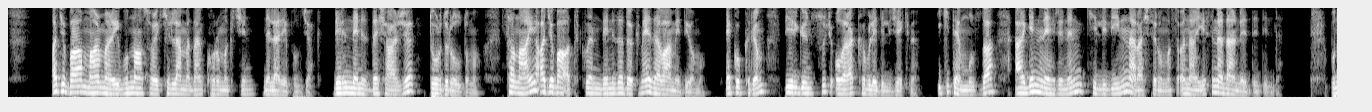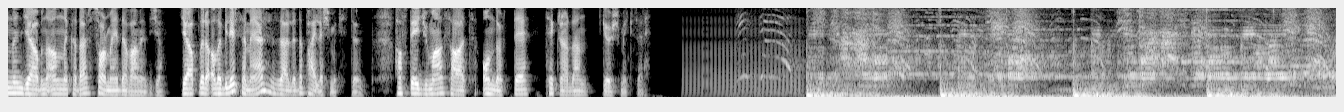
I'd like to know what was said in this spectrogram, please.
Acaba Marmara'yı bundan sonra kirlenmeden korumak için neler yapılacak? Derin deniz deşarjı durduruldu mu? Sanayi acaba atıklarını denize dökmeye devam ediyor mu? Eko kırım bir gün suç olarak kabul edilecek mi? 2 Temmuz'da Ergene Nehri'nin kirliliğinin araştırılması önergesi neden reddedildi? Bunların cevabını alana kadar sormaya devam edeceğim. Cevapları alabilirsem eğer sizlerle de paylaşmak istiyorum. Haftaya Cuma saat 14'te tekrardan görüşmek üzere.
